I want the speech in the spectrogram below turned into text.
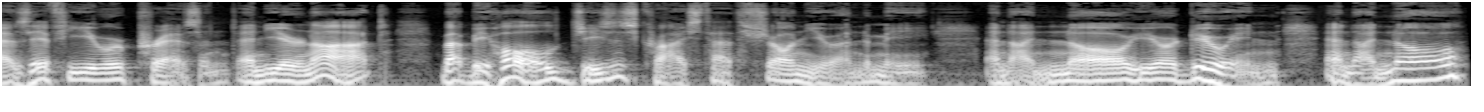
as if ye were present, and ye are not, but behold, Jesus Christ hath shown you unto me, and I know your doing, and I know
